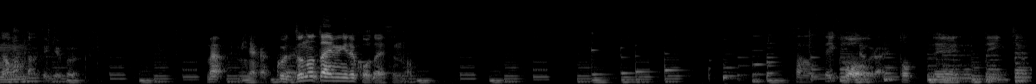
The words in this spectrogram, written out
なかった結局まあ見なかったこれどのタイミングで交代するの？3ステージぐらい。取ってでいいんちゃう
